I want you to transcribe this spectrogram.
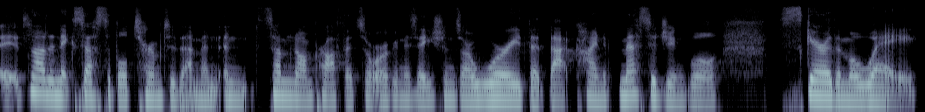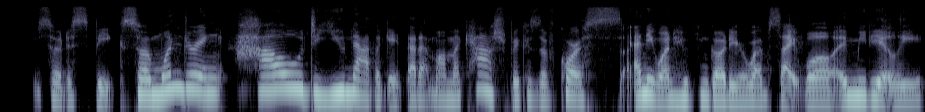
it's not an accessible term to them. And, and some nonprofits or organizations are worried that that kind of messaging will scare them away so to speak. So I'm wondering, how do you navigate that at Mama Cash? Because, of course, anyone who can go to your website will immediately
